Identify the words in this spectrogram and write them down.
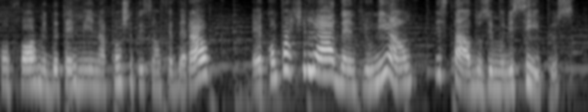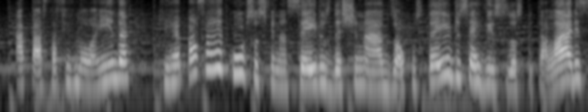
conforme determina a Constituição Federal, é compartilhada entre União, estados e municípios. A pasta afirmou ainda que repassa recursos financeiros destinados ao custeio de serviços hospitalares,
